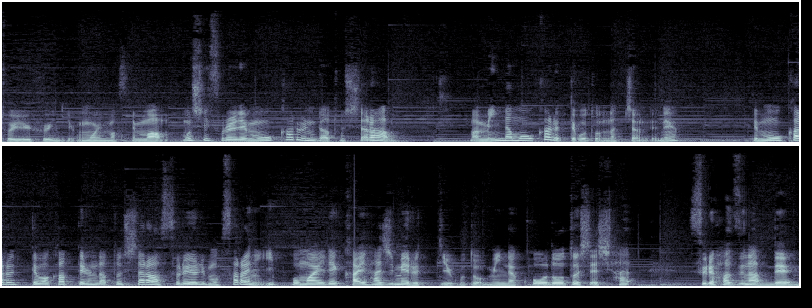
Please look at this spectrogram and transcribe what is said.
というふうに思いますね。まあ、もしそれで儲かるんだとしたら、まあ、みんな儲かるってことになっちゃうんでね。で、儲かるって分かってるんだとしたら、それよりもさらに一歩前で買い始めるっていうことをみんな行動としてするはずなんで、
